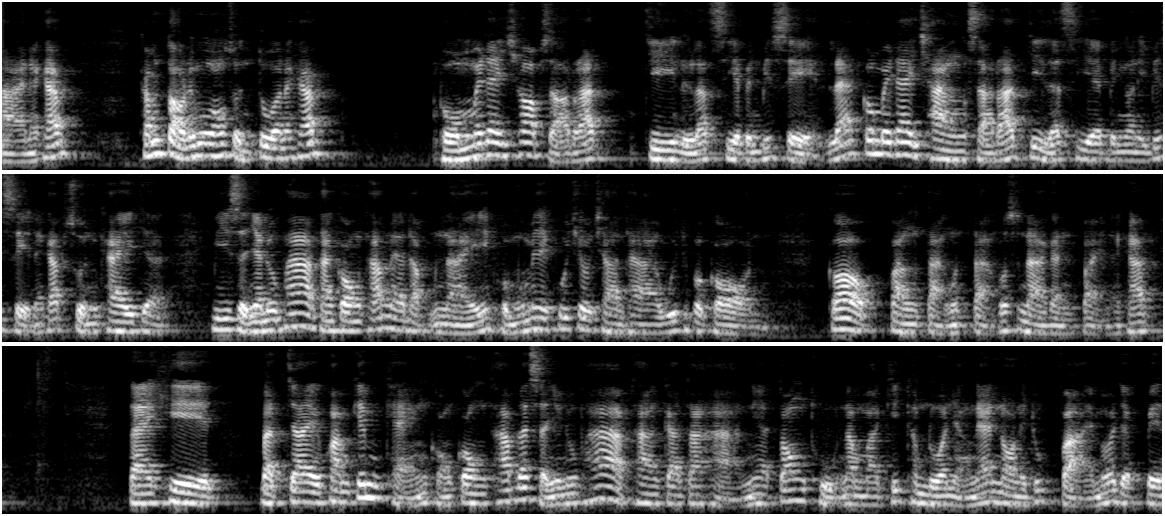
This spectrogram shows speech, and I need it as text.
รายนะครับคำตอบในมุมมองส่วนตัวนะครับ ผมไม่ได้ชอบสหรัฐจีนหรือรัสเซียเป็นพิเศษ และก็ไม่ได้ชังสหรัฐจีนรัสเซียเป็นกรณีพิเศษนะครับ ส่วนใครจะมีสัญญาณุภาพทางกองทัพในระดับไหน ผมก็ไม่ใช่ผู้เชี่ยวชาญทางอาวุธอุปกรณ์ ก็ฟังต่างคนต่างโฆษณากันไปนะครับ แต่เหตุ ปัจจัยความเข้มแข็งของกองทัพและสัญญาณุภาพทางการทหารเนี่ยต้องถูกนำมาคิดคำนวณอย่างแน่นอนในทุกฝ่าย ไม่ว่าจะเป็น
